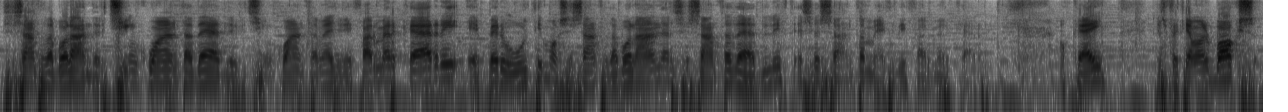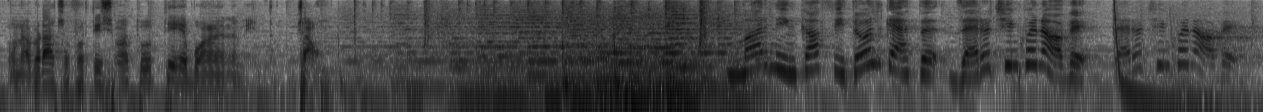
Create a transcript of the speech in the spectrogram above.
60 double under, 50 deadlift, 50 metri di farmer carry e per ultimo 60 double under, 60 deadlift e 60 metri di farmer carry. Ok? Vi aspettiamo al box, un abbraccio fortissimo a tutti e buon allenamento. Ciao! Morning Coffee Talk 059 059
